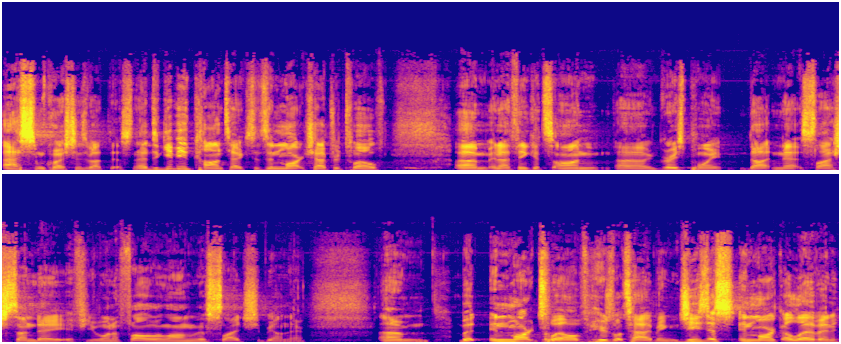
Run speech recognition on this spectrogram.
ask some questions about this. Now, to give you context, it's in Mark chapter 12, um, and I think it's on uh, gracepoint.net slash Sunday if you want to follow along. Those slides should be on there. Um, but in Mark 12, here's what's happening. Jesus in Mark 11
